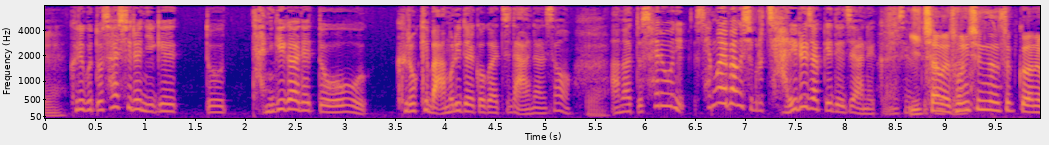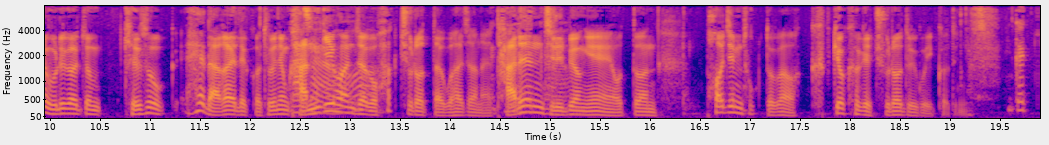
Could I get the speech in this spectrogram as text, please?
예. 그리고 또 사실은 이게 또 단기간에 또 그렇게 마무리될 것 같지는 않아서 네. 아마 또 새로운 생활 방식으로 자리를 잡게 되지 않을까 생각합니다. 이참에 손 씻는 습관을 우리가 좀 계속 해 나가야 될 것 같아요. 왜냐하면 맞아요. 감기 환자가 확 줄었다고 하잖아요. 다른 그러니까요. 질병의 어떤 퍼짐 속도가 급격하게 줄어들고 있거든요. 그러니까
